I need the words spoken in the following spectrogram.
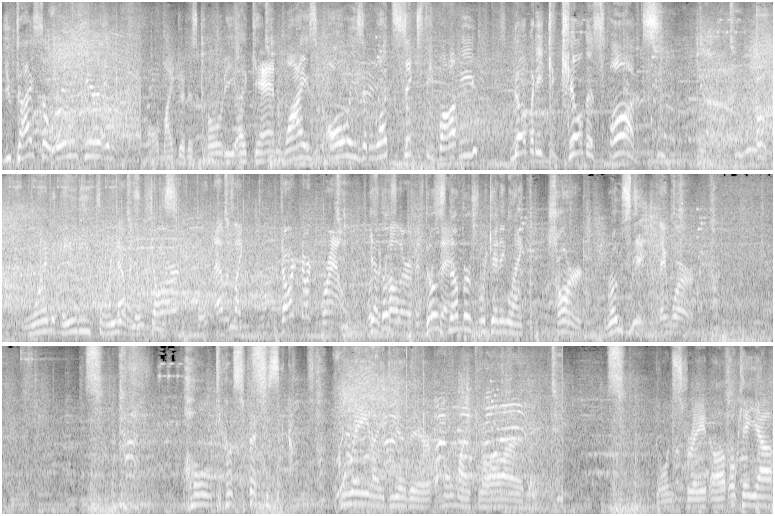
you die so early here, and oh my goodness, Cody again. Why is he always at 160, Bobby? Nobody can kill this Fox. 183 That was dark. That was like dark, dark brown was Yeah, the those, color of his those percent. numbers were getting like charred, roasted. They were. Oh, down smash is a great idea there. Oh my god. Going straight up. Okay, yeah.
